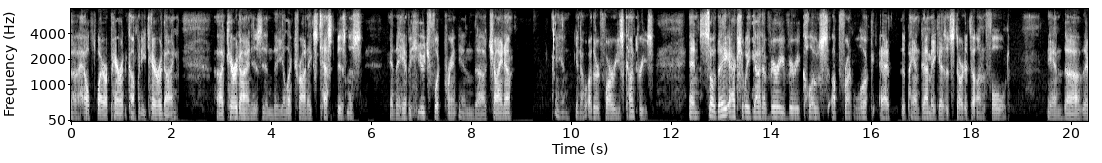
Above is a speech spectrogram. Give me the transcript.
uh, helped by our parent company, Teradyne. Uh, Teradyne is in the electronics test business, and they have a huge footprint in uh, China and you know other Far East countries. And so they actually got a very, very close upfront look at the pandemic as it started to unfold. And uh, they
